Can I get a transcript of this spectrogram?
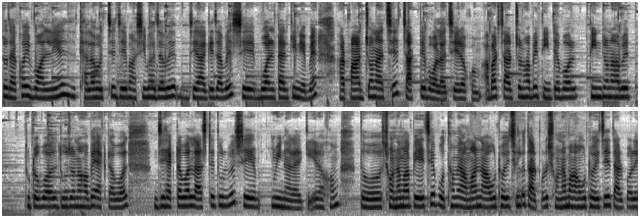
তো দেখো এই বল নিয়ে খেলা হচ্ছে, যে বাঁশি ভাজাবে যে আগে যাবে, সে বলটা আর কি নেবে। আর পাঁচজন আছে, চারটে বল আছে এরকম। আবার চারজন হবে তিনটে বল, তিনজন হবে দুটো বল দুজনে হবে একটা বল। যে একটা বল লাস্টে তুলবে, সে উইনার আর কি, এরকম। তো সোনামা পেয়েছে, প্রথমে আমান আউট হয়েছিল, তারপরে সোনামা আউট হয়েছে, তারপরে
